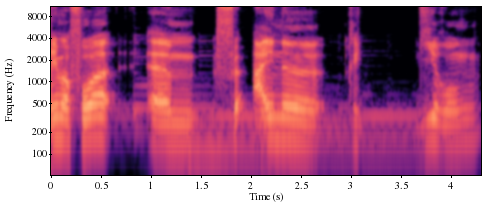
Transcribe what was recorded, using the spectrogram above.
Stell dir mal vor, ähm, für eine Regierung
